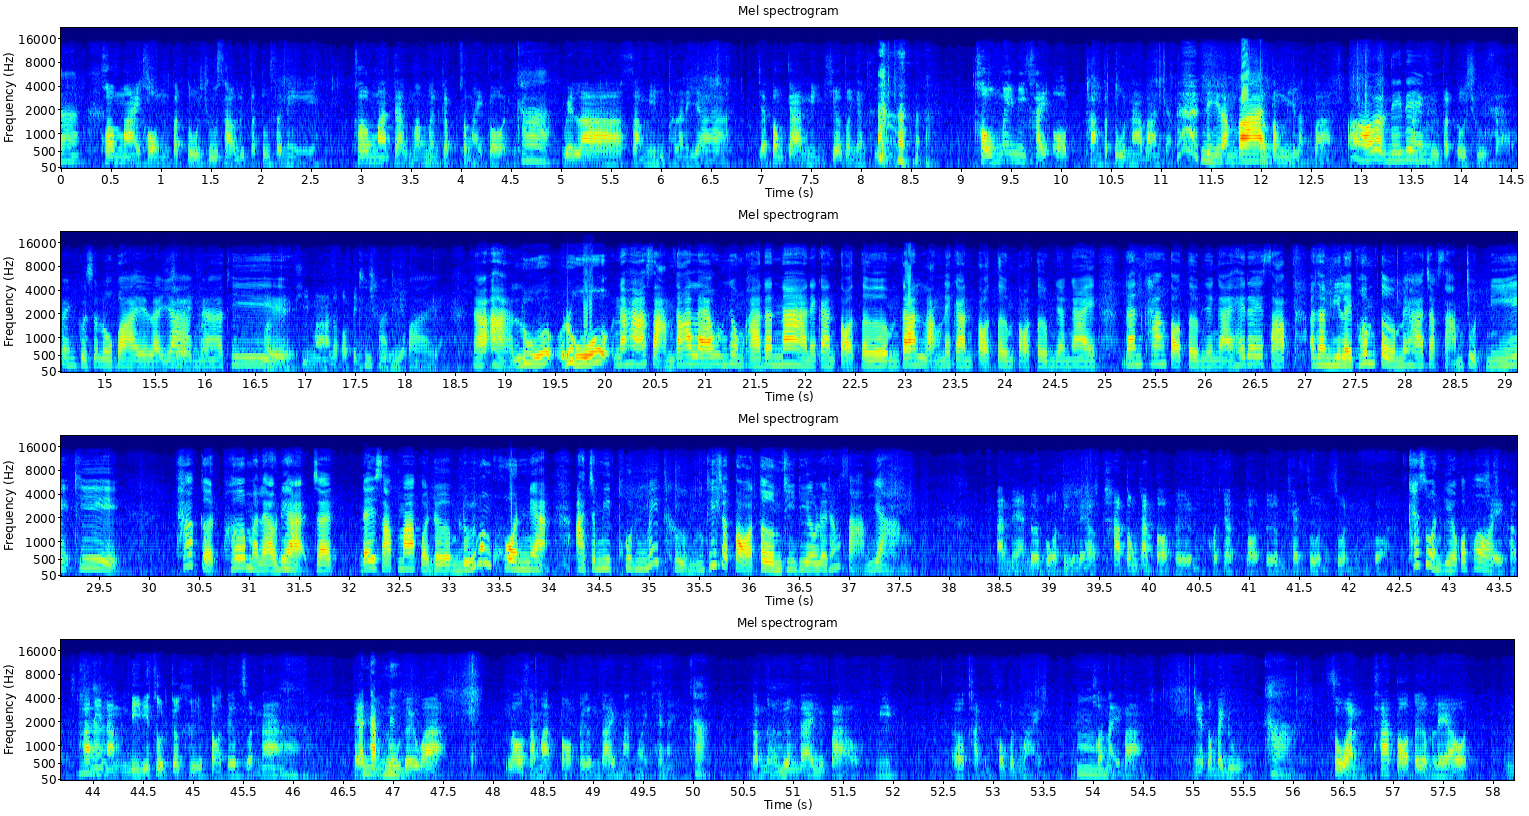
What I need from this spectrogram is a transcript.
น่ะความหมายของประตูชู้สาวหรือประตูเสน่ห์เขามาจากมาเหมือนกับสมัยก่อน ค่ะ เวลาสามีหรือภรรยาจะต้องการหนีเที่ยวตอนกลางคืน เขาไม่มีใครออกทางประตูหน้าบ้านกันหนีหลังบ้านเขาต้องหนีหลังบ้าน อ๋อแบบนี้เอนั่งนคือประตูชู้สาว เป็นกุศโลบายหลายๆอย่างใช่ครับนะที่มันเป็นที่มาแล้วก็เป็นที่ชื่อมาที่เรียกไปเหมือนกันนะอ่ารู้รู้นะคะสามด้านแล้วคุณผู้ชมคะด้านหน้าในการต่อเติม ด้านหลังในการต่อเติมต่อเติมยังไง ด้านข้างต่อเติมยังไงให้ได้ทรัพย์อาจารย์มีอะไรเพิ่มเติมไหมคะจาก 3 จุดนี้ที่ ถ้าเกิดเพิ่มมาแล้วเนี่ยจะได้ทรัพย์มากกว่าเดิม หรือบางคนเนี่ยอาจจะมีทุนไม่ถึงที่จะต่อเติมทีเดียวเลยทั้ง 3 อย่าง อันเนี้ยโดยปกติแล้วถ้าต้องการต่อเติมเขาจะต่อเติมแค่ส่วนส่วนหนึ่งก่อน แค่ส่วนเดียวก็พอ ใช่ครับ ถ้าแนะนำดีที่สุดก็คือต่อเติมส่วนหน้า อ่า แต่อันดัต้บองหนึ่ดูงด้วยว่า เราสามารถต่อเติมได้มากน้อยแค่ไหนค่ะดำเนินเรื่องได้หรือเปล่า มีเอ่อขัดข้อกฎหมายมข้อไหนบ้างเนี่ยต้องไปดู ค่ะ ส่วนถ้าต่อเติมแล้ว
